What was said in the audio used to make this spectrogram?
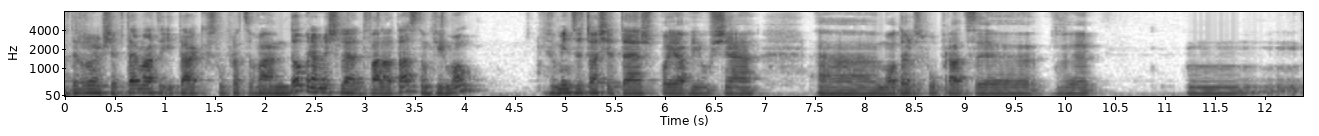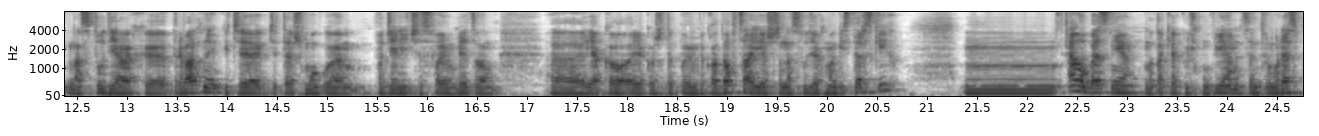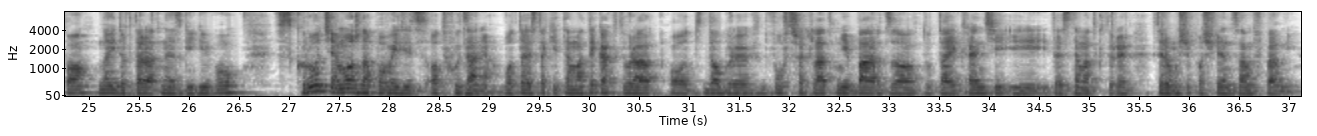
Wdrożyłem się w temat i tak współpracowałem dobre, myślę, dwa lata z tą firmą. W międzyczasie też pojawił się E, model współpracy w, na studiach e, prywatnych, gdzie, gdzie też mogłem podzielić się swoją wiedzą e, jako, jako, że tak powiem, wykładowca i jeszcze na studiach magisterskich. Mm, a obecnie, no tak jak już mówiłem, Centrum Respo, no i doktorat na SGGW. W skrócie można powiedzieć z odchudzania, bo to jest taka tematyka, która od dobrych dwóch, trzech lat mnie bardzo tutaj kręci i, i to jest temat, który, któremu się poświęcam w pełni.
